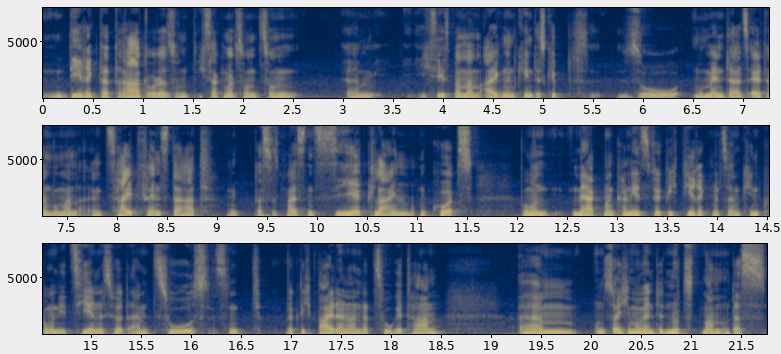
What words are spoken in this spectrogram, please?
ein direkter Draht oder so ein, ich sag mal, so ein, so ein ähm, ich sehe es bei meinem eigenen Kind, es gibt so Momente als Eltern, wo man ein Zeitfenster hat, das ist meistens sehr klein und kurz, wo man merkt, man kann jetzt wirklich direkt mit seinem Kind kommunizieren, es hört einem zu, es sind wirklich beide einander zugetan ähm, und solche Momente nutzt man und das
